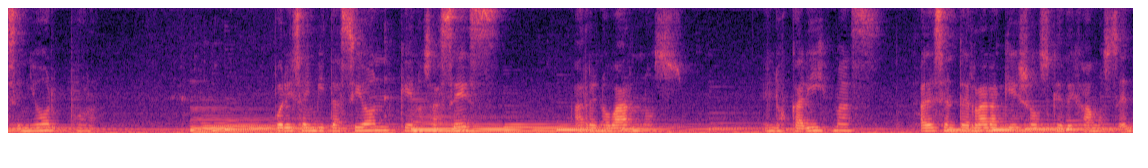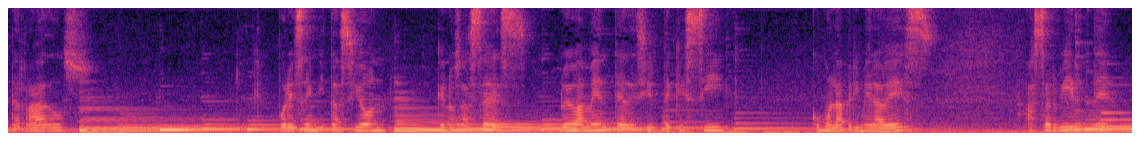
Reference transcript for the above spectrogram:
Señor por, por esa invitación que nos haces a renovarnos en los carismas, a desenterrar aquellos que dejamos enterrados, por esa invitación que nos haces nuevamente a decirte que sí, como la primera vez, a servirte.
